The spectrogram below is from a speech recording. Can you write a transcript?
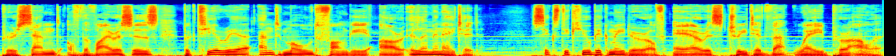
.9 of the viruses, bacteria and mold fungi are eliminated. 60 cubic meter of air is treated that way per hour.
